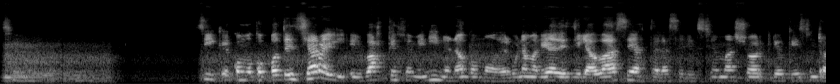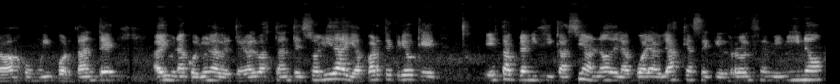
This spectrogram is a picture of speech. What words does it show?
Sí sí, que como potenciar el, básquet femenino, ¿no? Como de alguna manera desde la base hasta la selección mayor, creo que es un trabajo muy importante. Hay una columna vertebral bastante sólida y aparte creo que esta planificación, ¿no? De la cual hablas, que hace que el rol femenino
